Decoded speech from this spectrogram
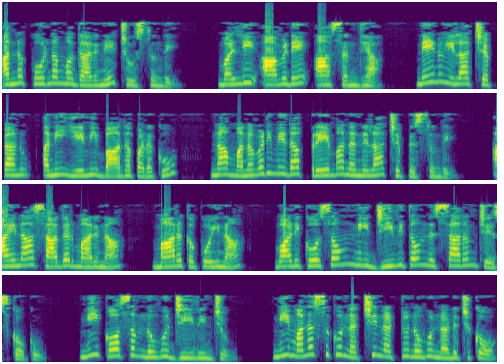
అన్నపూర్ణమ్మ గారినే చూస్తుంది. మళ్ళీ ఆవిడే ఆ సంధ్య నేను ఇలా చెప్పాను అని ఏమీ బాధపడకు నా మనవడి మీద ప్రేమ నన్నిలా చెప్పిస్తుంది? అయినా సాగర్ మారినా మారకపోయినా వాడికోసం నీ జీవితం నిస్సారం చేసుకోకు. నీకోసం నువ్వు జీవించు. నీ మనస్సుకు నచ్చినట్టు నువ్వు నడుచుకో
